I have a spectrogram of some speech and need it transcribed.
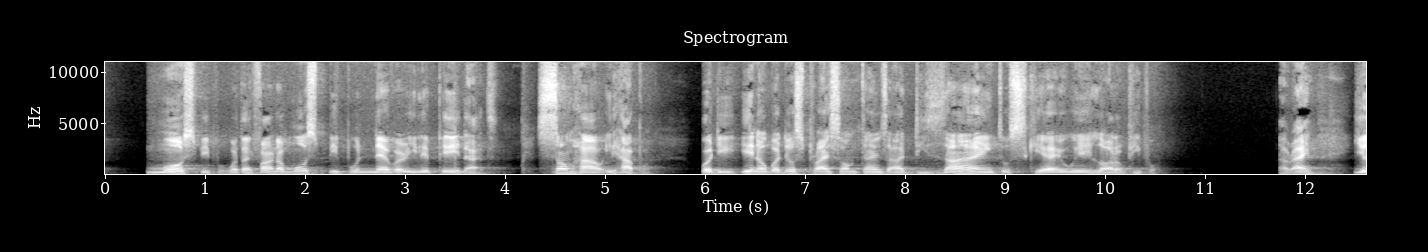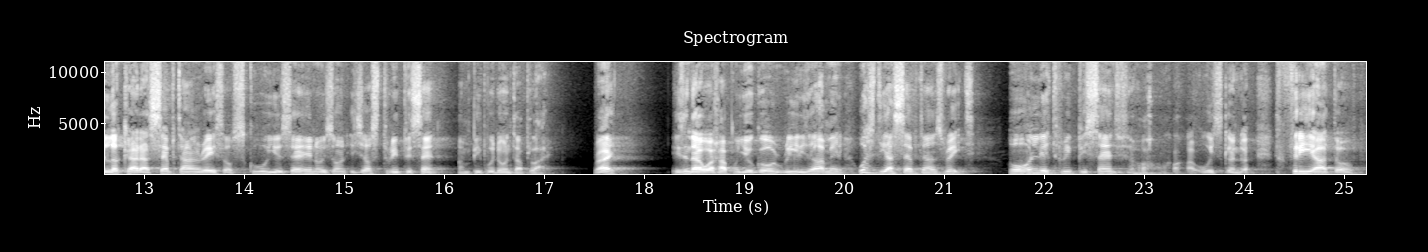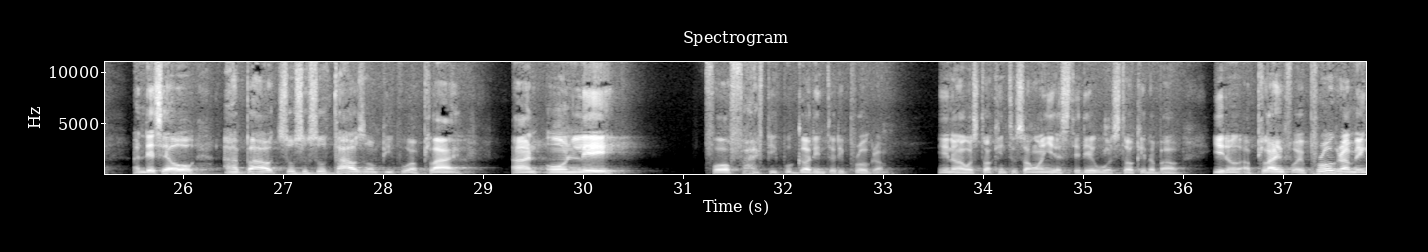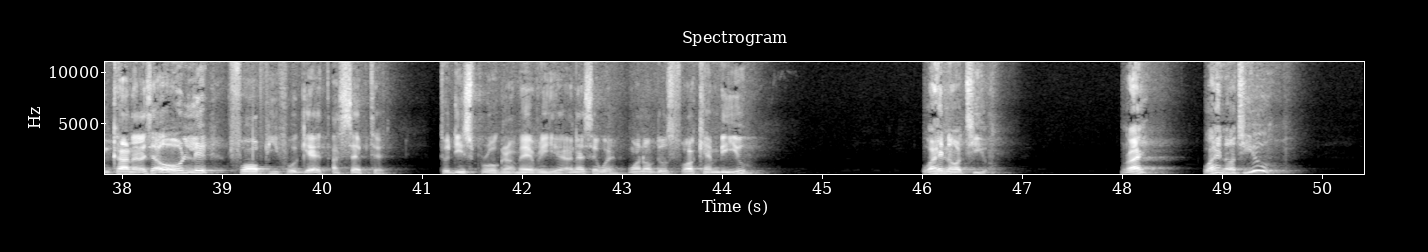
Most people. What I found out, most people never really pay that. Somehow it happened. But the, you know, but those prices sometimes are designed to scare away a lot of people. All right? You look at acceptance rates of school, you say, you know, it's, on, it's just 3%, and people don't apply. Right? Isn't that what happened? You go read, I mean, what's the acceptance rate? Oh, only 3%. Oh, who's going to? Three out of. And they say, oh, about so, so, so thousand people apply, and only four or five people got into the program. You know, I was talking to someone yesterday who was talking about, you know, applying for a program in Canada. I said, oh, only four people get accepted to this program every year. And I said, well, one of those four can be you. Why not you? Right? Why not you?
